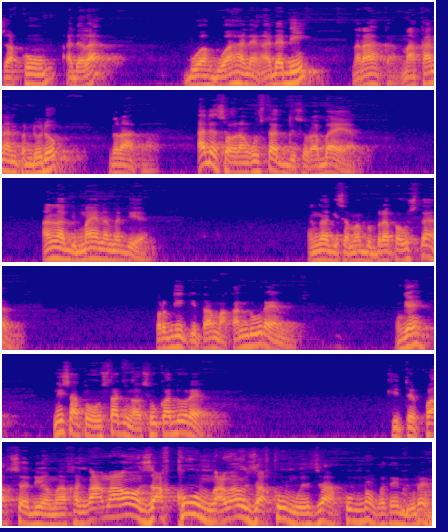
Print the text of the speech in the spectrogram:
Zaqum adalah buah-buahan yang ada di neraka, makanan penduduk neraka. Ada seorang ustadz di Surabaya. An lagi main sama dia. An lagi sama beberapa ustadz. Pergi kita makan duren. Oke? Okay? Ini satu ustadz nggak suka duren kita paksa dia makan, nggak mau zakum, nggak mau zakum, zakum dong katanya duren.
